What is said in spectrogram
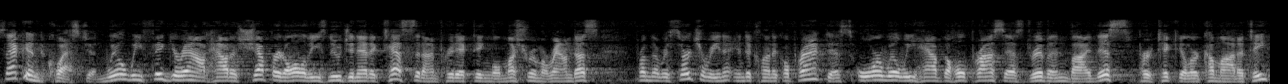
Second question, will we figure out how to shepherd all of these new genetic tests that I'm predicting will mushroom around us from the research arena into clinical practice, or will we have the whole process driven by this particular commodity,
